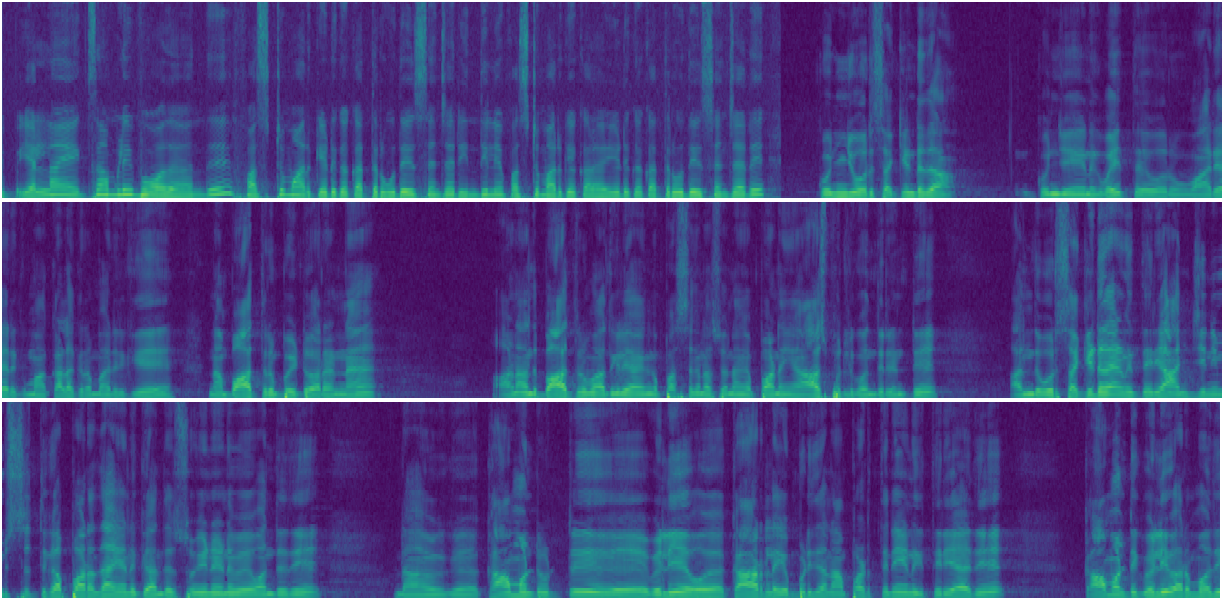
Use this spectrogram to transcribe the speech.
இப்போ எல்லா எக்ஸாம்லேயும் இப்போ வந்து ஃபஸ்ட்டு மார்க் எடுக்க கத்தர் உதவி செஞ்சார். ஹிந்திலையும் ஃபஸ்ட்டு மார்க் க எடுக்க கத்தர் உதவி செஞ்சார். கொஞ்சம் ஒரு செகண்டு தான். கொஞ்சம் எனக்கு வயிற்று ஒரு மாதிரியாக இருக்குமா? கலக்கிற மாதிரி இருக்குது நான் பாத்ரூம் போயிட்டு வரேன்னே ஆனால் அந்த பாத்ரூம் அதுக்குள்ளேயே எங்கள் பசங்க நான் சொன்னாங்கப்பா நீங்கள் ஹாஸ்பிட்டலுக்கு வந்துருன்ட்டு அந்த ஒரு செகண்டு தான் எனக்கு தெரியும். அஞ்சு நிமிஷத்துக்கு அப்புறம் தான் எனக்கு அந்த சுய நினைவே வந்தது. நான் காமெண்ட் விட்டு வெளியே காரில் எப்படி தான் நான் படுத்தேனே எனக்கு தெரியாது. காமெண்ட்டுக்கு வெளியே வரும்போது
